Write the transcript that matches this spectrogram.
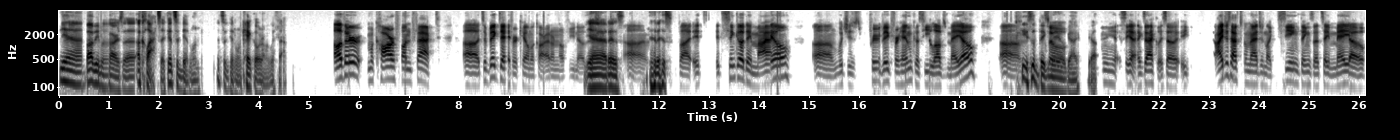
yeah. Bobby Makar's a, a classic. It's a good one. It's a good one. Can't go wrong with that. Other Makar fun fact. Uh, it's a big day for Cale Makar. I don't know if you know this. Yeah, it is. Um, It is. but it's it's Cinco de Mayo, um, which is pretty big for him because he loves mayo. Um, He's a big so- Mayo guy. Yeah. yeah, so yeah, exactly. So it- I just have to imagine like seeing things that say mayo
